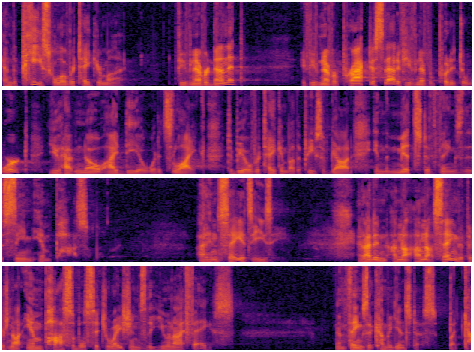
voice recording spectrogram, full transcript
and the peace will overtake your mind. If you've never done it, if you've never practiced that, if you've never put it to work, you have no idea what it's like to be overtaken by the peace of God in the midst of things that seem impossible. I didn't say it's easy. And I didn't, I'm, not, I'm not saying that there's not impossible situations that you and I face and things that come against us, but God.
